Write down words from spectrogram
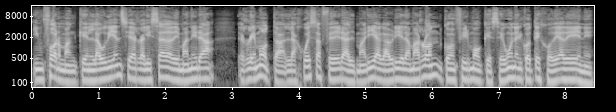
informan que en la audiencia realizada de manera remota, la jueza federal María Gabriela Marrón confirmó que según el cotejo de ADN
